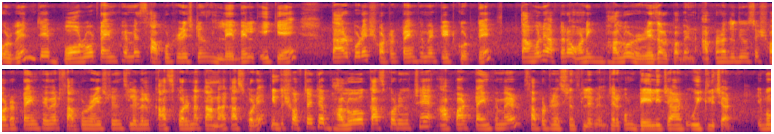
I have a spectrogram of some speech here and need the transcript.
করবেন যে বড় টাইম ফ্রেমের সাপোর্ট রেজিস্ট্যান্স লেভেল এঁকে তারপরে শর্টার টাইম ফ্রেমে ট্রেড করতে। তাহলে আপনারা অনেক ভালো রেজাল্ট পাবেন। আপনারা যদি হচ্ছে শর্টার টাইম ফ্রেমের সাপোর্ট রেজিস্ট্যান্স লেভেল কাজ করে না, তা না, কাজ করে, কিন্তু সবচাইতে ভালো কাজ করে হচ্ছে আপার টাইম ফ্রেমের সাপোর্ট রেজিস্ট্যান্স লেভেল যেরকম ডেইলি চার্ট উইকলি চার্ট এবং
